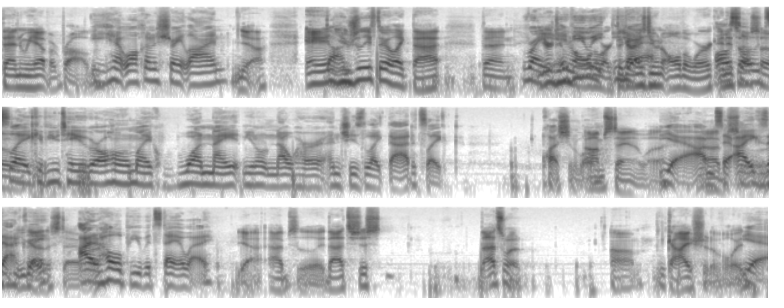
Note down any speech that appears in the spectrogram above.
then we have a problem. you can't walk on a straight line. Yeah. And Done. usually if they're like that, then Right, you're doing if all you- the work. The guy's doing all the work. and Also, it's like if you take a girl home like one night and you don't know her and she's like that, it's like questionable. I'm staying away. yeah, I'm saying I exactly. You gotta stay away. I'd hope you would stay away. yeah, absolutely. That's just that's what um guys should avoid. Yeah,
